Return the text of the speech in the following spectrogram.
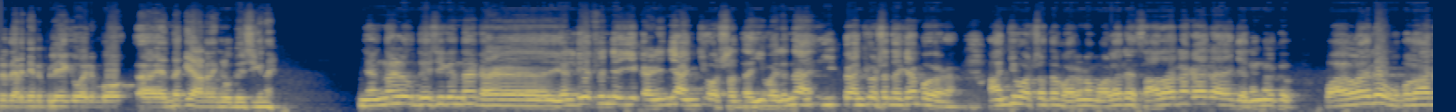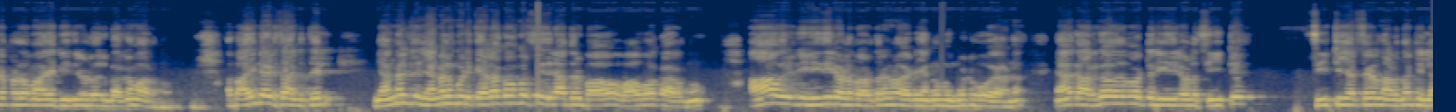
ഒരു തെരഞ്ഞെടുപ്പിലേക്ക് വരുമ്പോൾ എന്തൊക്കെയാണ് നിങ്ങൾ ഉദ്ദേശിക്കുന്നത് ഞങ്ങൾ ഉദ്ദേശിക്കുന്ന എൽ ഡി എഫിന്റെ ഈ കഴിഞ്ഞ അഞ്ച് വർഷത്തെ ഈ വരുന്ന ഈ അഞ്ച് വർഷം തയ്ക്കാൻ പോവുകയാണ്. അഞ്ച് വർഷത്തെ ഭരണം വളരെ സാധാരണക്കാരായ ജനങ്ങൾക്ക് വളരെ ഉപകാരപ്രദമായ രീതിയിലുള്ള ഒരു ഭരണമായിരുന്നു അപ്പോൾ അതിന്റെ അടിസ്ഥാനത്തിൽ ഞങ്ങൾ ഞങ്ങളും കൂടി കേരള കോൺഗ്രസ് ഇതിനകത്തൊരു ഭാവ ഭാവമാക്കാറുന്നു ആ ഒരു രീതിയിലുള്ള പ്രവർത്തനങ്ങളുമായിട്ട് ഞങ്ങൾ മുന്നോട്ട് പോവുകയാണ്. ഞങ്ങൾക്ക് അർഹതപ്പെട്ട രീതിയിലുള്ള സീറ്റ് സീറ്റ് ചർച്ചകൾ നടന്നിട്ടില്ല.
